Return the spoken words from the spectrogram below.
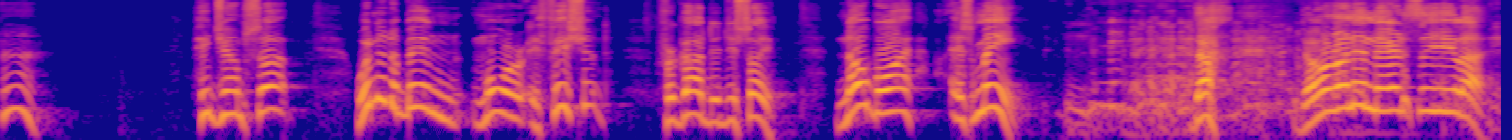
Huh. He jumps up. Wouldn't it have been more efficient for God to just say, No, boy, it's me. don't, don't run in there to see Eli.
